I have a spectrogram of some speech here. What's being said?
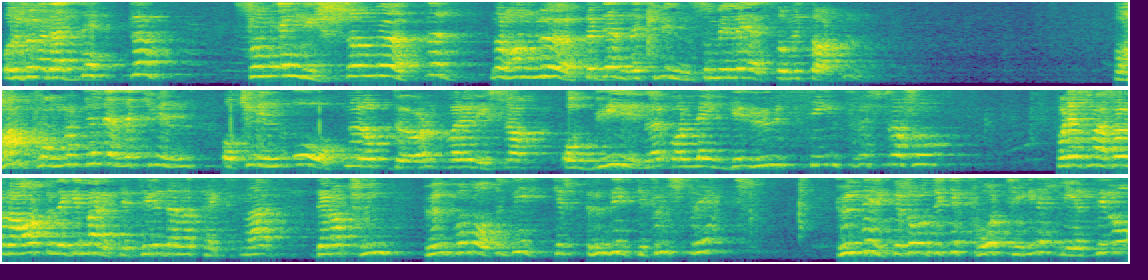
Og du skjønner, det er dette som Elisha møter når han møter denne kvinnen som vi leste om i starten. For han kommer til denne kvinnen, og kvinnen åpner opp døren for Elisha og begynner å legge ut sin frustrasjon. For det som er så rart å legge merke til i denne teksten, her, det er at hun, hun på en måte virker, hun virker frustrert. Hun virker som at hun ikke får tingene helt til å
